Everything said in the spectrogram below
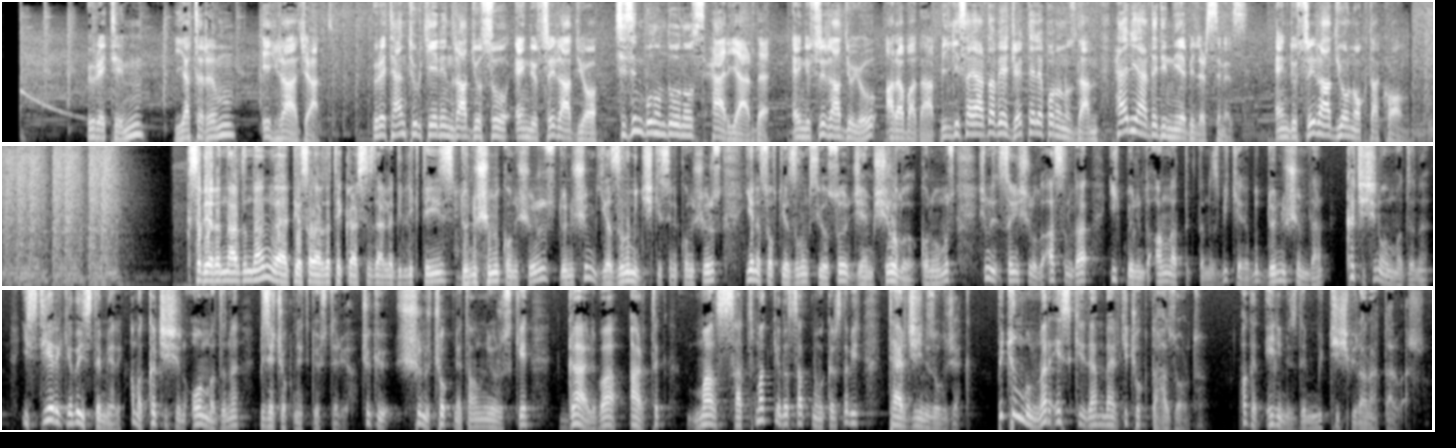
Üretim, yatırım, ihracat. Üreten Türkiye'nin radyosu Endüstri Radyo sizin bulunduğunuz her yerde. Endüstri Radyo'yu arabada, bilgisayarda ve cep telefonunuzdan her yerde dinleyebilirsiniz. Endüstri Radyo.com Kısa bir aranın ardından reel piyasalarda tekrar sizlerle birlikteyiz. Dönüşümü konuşuyoruz. Dönüşüm yazılım ilişkisini konuşuyoruz. Yine Soft Yazılım CEO'su Cem Şirolu konuğumuz. Şimdi Sayın Şirolu aslında ilk bölümde anlattıklarınız bir kere bu dönüşümden kaçışın olmadığını isteyerek ya da istemeyerek ama kaçışın olmadığını bize çok net gösteriyor. Çünkü şunu çok net anlıyoruz ki galiba artık mal satmak ya da satmamak arasında bir tercihiniz olacak. Bütün bunlar eskiden belki çok daha zordu. Fakat elimizde müthiş bir anahtar var.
